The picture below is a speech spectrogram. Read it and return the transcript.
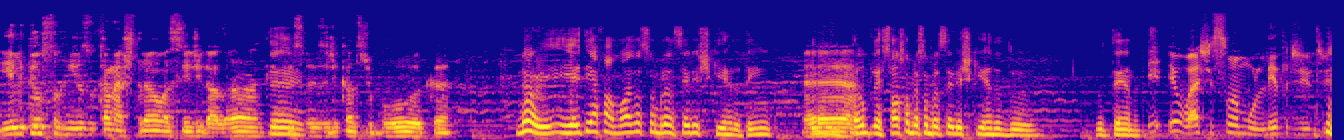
e ele tem um sorriso canastrão, assim, de galã, que Tem. tem sorriso de canto de boca. Não, e, e aí tem a famosa sobrancelha esquerda. Tem É. um Tumblr só sobre a sobrancelha esquerda do, do Tena. Eu acho isso uma muleta de, de,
